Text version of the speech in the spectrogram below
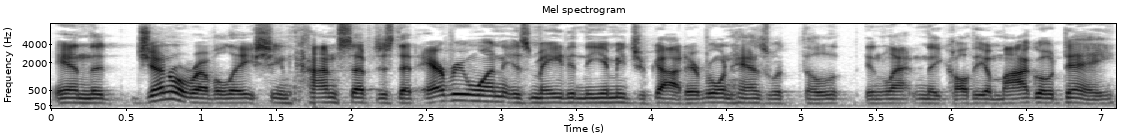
And the general revelation concept is that everyone is made in the image of God. Everyone has what the, in Latin they call the imago Dei.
